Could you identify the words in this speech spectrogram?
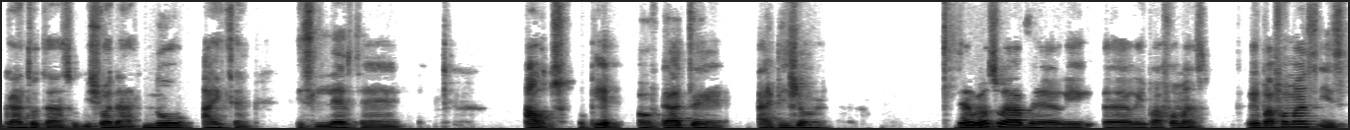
grand totals to be sure that no item is left uh, out, okay, of that uh, addition. Then we also have uh, re, uh. Re-performance is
